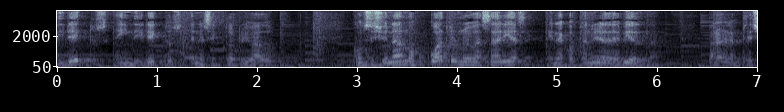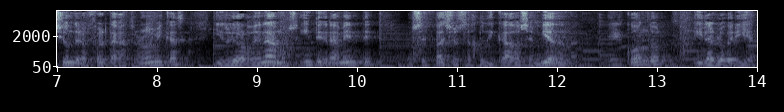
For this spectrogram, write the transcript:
directos e indirectos en el sector privado. Concesionamos cuatro nuevas áreas en la costanera de Viedma para la ampliación de la oferta gastronómicas y reordenamos íntegramente los espacios adjudicados en Viedma, el Cóndor y la Lobería.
